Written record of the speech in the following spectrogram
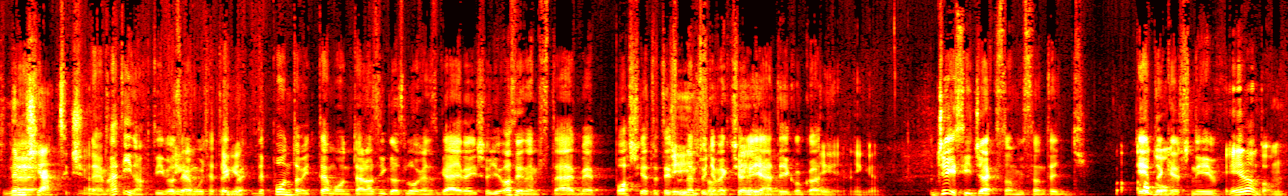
Tehát nem is játszik sem. Nem, hát inaktív az igen, elmúlt hetekben. Igen. De pont, amit te mondtál, az igaz Lawrence Guy-ra is, hogy ő azért nem sztár, mert passietet és nem tudja megcsinálni játékokat. Igen, igen. JC Jackson viszont egy érdekes név. Én adom.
